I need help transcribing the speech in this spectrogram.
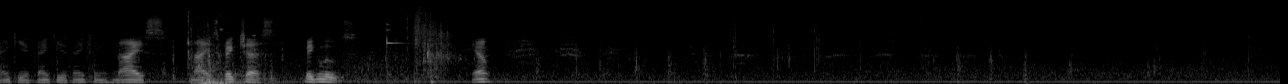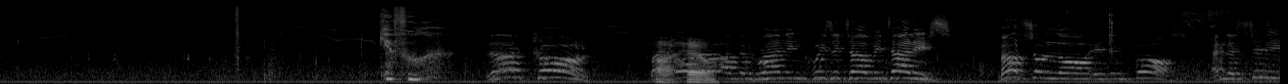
Thank you, thank you, thank you. Nice, nice. Big chest. Big loots. Yep. Careful. Last call! By Ah, order hell. of the Grand Inquisitor Vitalis, martial law is enforced, and the city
